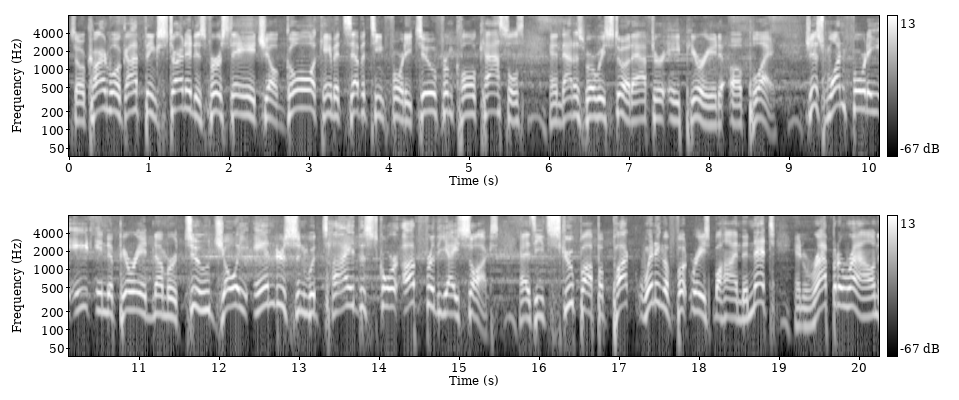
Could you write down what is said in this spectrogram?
So Cardwell got things started. His first AHL goal came at 17:42 from Cole Cassels, and that is where we stood after a period of play. Just 148 into period number two, Joey Anderson would tie the score up for the Ice Hogs as he'd scoop up a puck, winning a foot race behind the net, and wrap it around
